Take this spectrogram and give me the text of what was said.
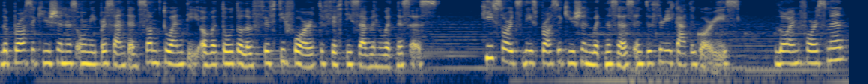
the prosecution has only presented some 20 of a total of 54 to 57 witnesses. He sorts these prosecution witnesses into three categories law enforcement,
